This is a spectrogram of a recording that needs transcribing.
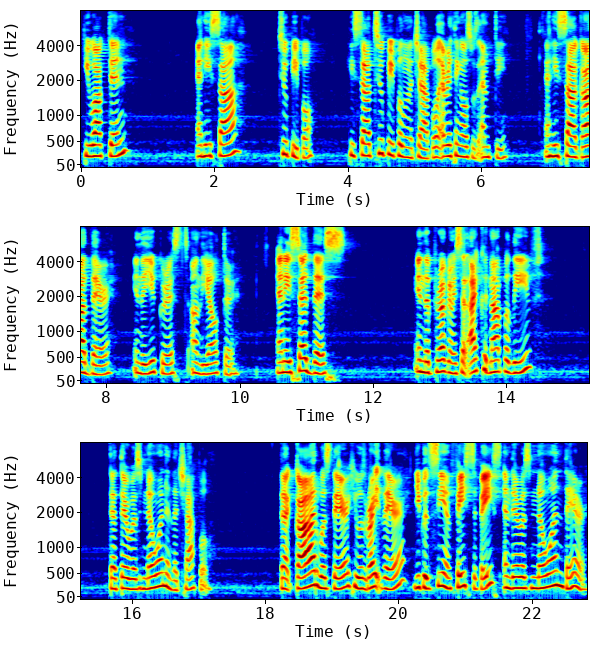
He walked in and he saw two people. He saw two people in the chapel, everything else was empty. And he saw God there in the Eucharist on the altar. And he said this in the program. He said, I could not believe that there was no one in the chapel. That God was there, He was right there. You could see Him face to face, and there was no one there.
